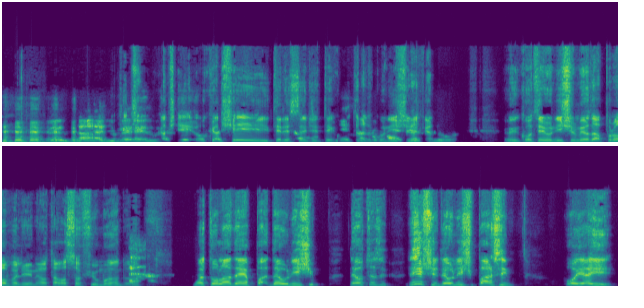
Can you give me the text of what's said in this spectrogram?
Verdade, O velho. que, eu achei, o que eu achei interessante de ter encontrado com o Nishi é que eu, eu encontrei o Nishi no meio da prova ali, né? Eu tava só filmando, né? Mas eu tô lá, daí, daí o Nishi, daí assim, Nishi, daí o Nishi para assim, oi aí,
